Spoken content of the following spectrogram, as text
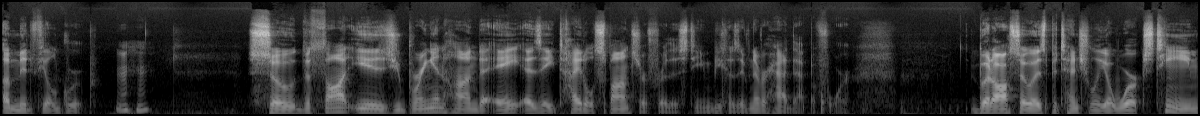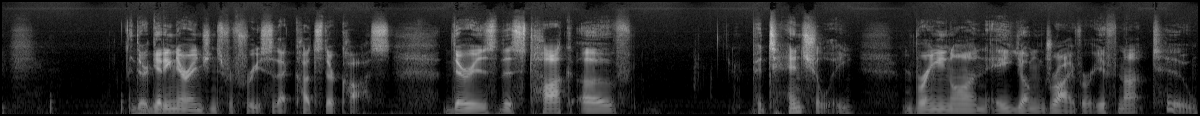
a midfield group. Mm-hmm. So the thought is you bring in Honda A as a title sponsor for this team because they've never had that before. but also as potentially a works team, they're getting their engines for free, so that cuts their costs. There is this talk of potentially bringing on a young driver, if not two.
